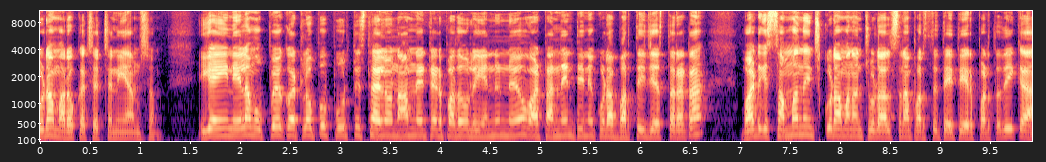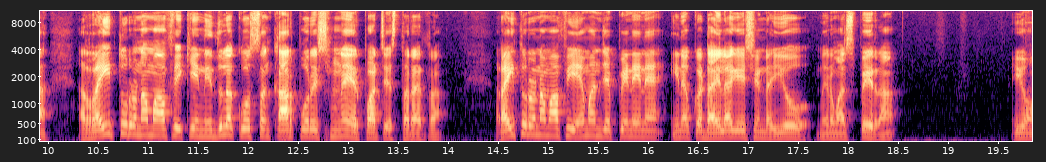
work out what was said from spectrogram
కూడా మరొక చర్చనీయాంశం. ఇక ఈ నెల ముప్పై ఒకటిలోపు పూర్తి స్థాయిలో నామినేటెడ్ పదవులు ఎన్ని ఉన్నాయో వాటన్నింటినీ కూడా భర్తీ చేస్తారట. వాటికి సంబంధించి కూడా మనం చూడాల్సిన పరిస్థితి అయితే ఏర్పడుతుంది. ఇక రైతు రుణమాఫీకి నిధుల కోసం కార్పొరేషన్ ఏర్పాటు చేస్తారట. రైతు రుణమాఫీ ఏమని చెప్పి నేనే ఈయన ఒక డైలాగ్ వేసిండు అయ్యో మీరు మర్చిపోయారా అయ్యో.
